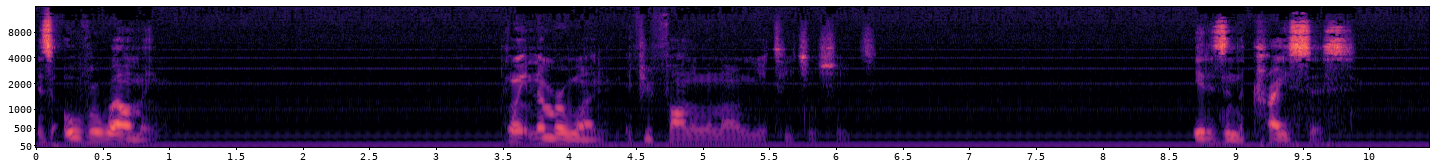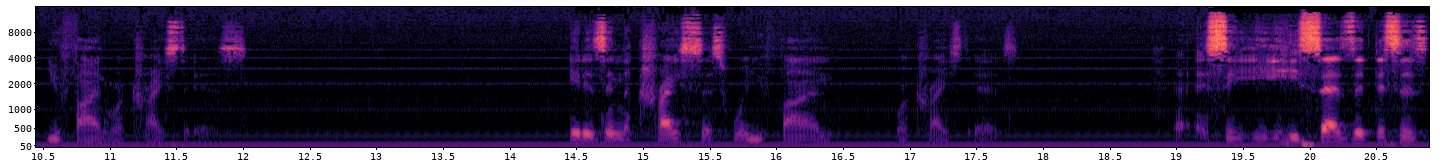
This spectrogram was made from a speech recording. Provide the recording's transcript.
is overwhelming. point number one, if you're following along in your teaching sheets. It is in the crisis you find where Christ is. It is in the crisis where you find where Christ is. Uh, see, he says that this is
